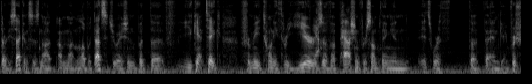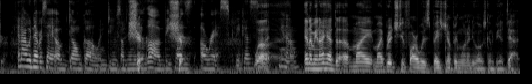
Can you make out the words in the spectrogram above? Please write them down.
30 seconds is not, I'm not in love with that situation, but the you can't take, for me, 23 years Yeah. of a passion for something and it's worth the, the end game for sure. And I would never say, "Oh, don't go and do something Sure. that you love," because Sure. a risk. Because Well, what- you know, And I mean, I had uh, my my bridge too far was base jumping when I knew I was going to be a dad.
